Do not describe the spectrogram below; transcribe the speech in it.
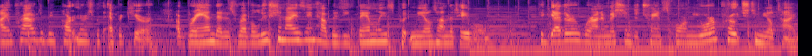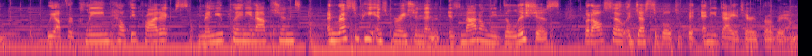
I am proud to be partners with Epicure, a brand that is revolutionizing how busy families put meals on the table. Together, we're on a mission to transform your approach to mealtime we offer clean, healthy products, menu planning options, and recipe inspiration that is not only delicious, but also adjustable to fit any dietary program.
